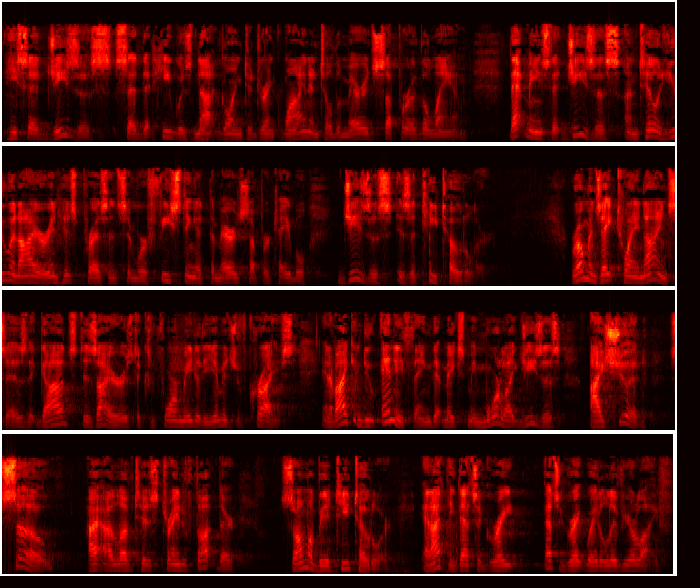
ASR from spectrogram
he said Jesus said that he was not going to drink wine until the marriage supper of the Lamb. That means that Jesus, until you and I are in his presence and we're feasting at the marriage supper table, Jesus is a teetotaler. Romans 8:29 says that God's desire is to conform me to the image of Christ. And if I can do anything that makes me more like Jesus, I should. So, I, I loved his train of thought there. So I'm going to be a teetotaler. And I think that's a great that's a great way to live your life.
